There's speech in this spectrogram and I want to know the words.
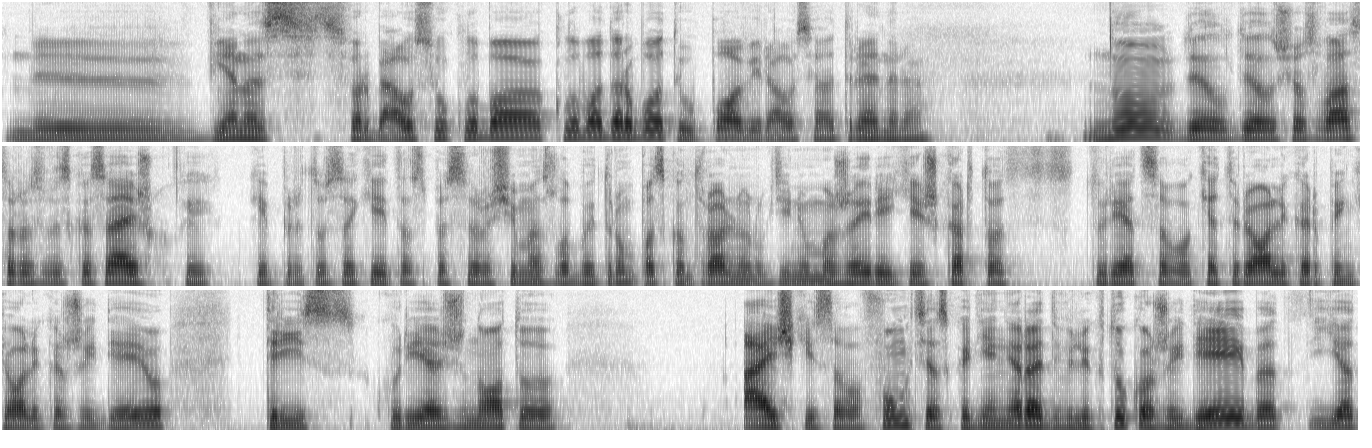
vienas svarbiausių klubo, klubo darbuotojų po vyriausiojo trenerio. Nu, dėl, dėl šios vasaros viskas aišku, kai, kaip ir tu sakei, tas pasiruošimas labai trumpas, kontrolinių rungtynių mažai, reikia iš karto turėti savo 14 ar 15 žaidėjų, 3, kurie žinotų aiškiai savo funkcijas, kad jie nėra dvyliktuko žaidėjai, bet jie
